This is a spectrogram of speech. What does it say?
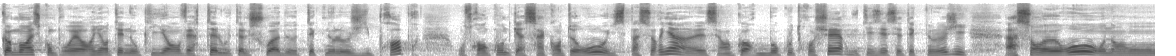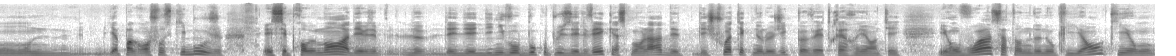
comment est-ce qu'on pourrait orienter nos clients vers tel ou tel choix de technologie propre, on se rend compte qu'à 50 euros, il ne se passe rien. C'est encore beaucoup trop cher d'utiliser ces technologies. À 100 euros, il n'y a pas grand-chose qui bouge. Et c'est probablement à des, des, niveaux beaucoup plus élevés qu'à ce moment-là, des, choix technologiques peuvent être réorientés. Et on voit un certain nombre de nos clients qui ont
